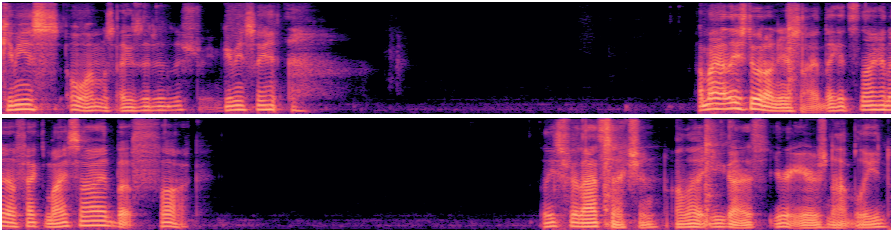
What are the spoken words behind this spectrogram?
give me a. Oh, I almost exited the stream. Give me a second. I might at least do it on your side. Like, it's not gonna affect my side, but fuck. At least for that section, I'll let you guys, your ears not bleed.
